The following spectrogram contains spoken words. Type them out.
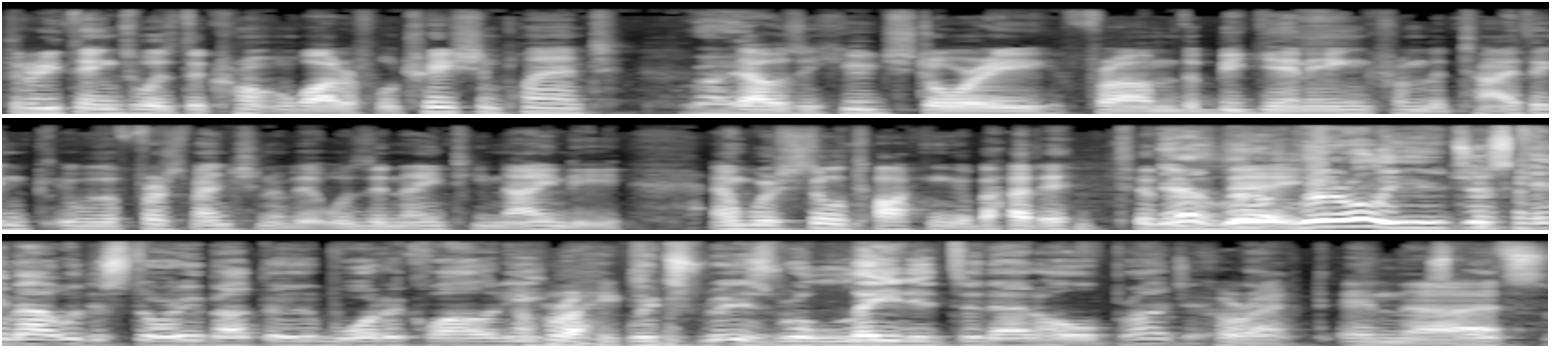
three things was the Croton Water Filtration Plant, Right. That was a huge story from the beginning, from the time. I think it was the first mention of it was in 1990, and we're still talking about it to Yeah, this day. literally, you just came out with a story about the water quality, Right. which is related to that whole project. Correct, and uh, that's-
